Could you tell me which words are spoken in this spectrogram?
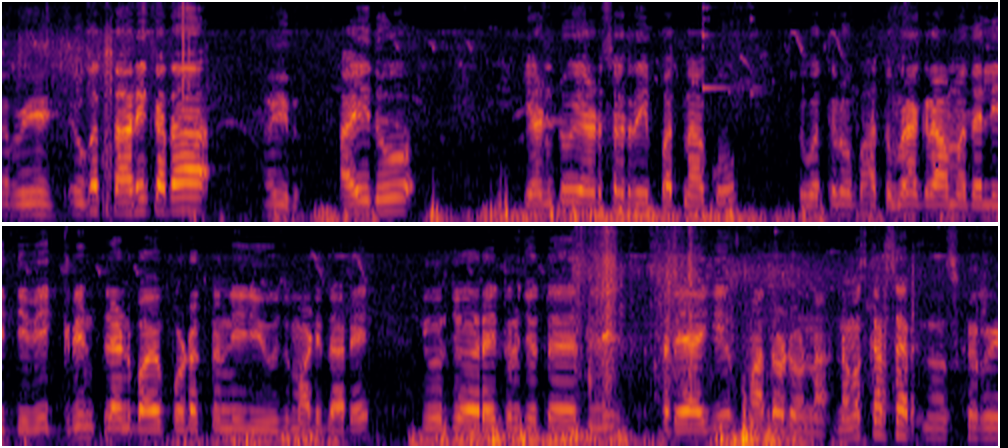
ನಮಸ್ಕಾರ ರೀ ಇವತ್ತು ತಾರೀಖು ಅದ ಐದು. ಐದು ಎಂಟು ಎರಡು ಸಾವಿರದ ಇಪ್ಪತ್ನಾಲ್ಕು. ಇವತ್ತು ನಾವು ಭಾತುಮ್ರಾ ಗ್ರಾಮದಲ್ಲಿ ಇದ್ದೀವಿ ಗ್ರೀನ್ ಪ್ಲ್ಯಾಂಟ್ ಬಯೋ ಪ್ರಾಡಕ್ಟನ್ನು ಇಲ್ಲಿ ಯೂಸ್ ಮಾಡಿದ್ದಾರೆ. ಇವ್ರ ಜೊ ರೈತರ ಜೊತೆ ಸರಿಯಾಗಿ ಮಾತಾಡೋಣ. ನಮಸ್ಕಾರ ಸರ್. ನಮಸ್ಕಾರ ರೀ.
